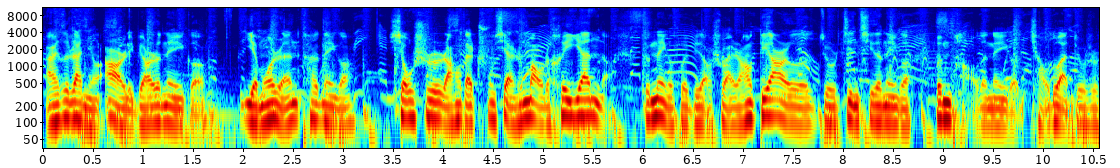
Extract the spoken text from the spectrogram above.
X 战警二》里边的那个夜魔人，他那个消失然后再出现是冒着黑烟的，就那个会比较帅。然后第二个就是近期的那个奔跑的那个桥段，就是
